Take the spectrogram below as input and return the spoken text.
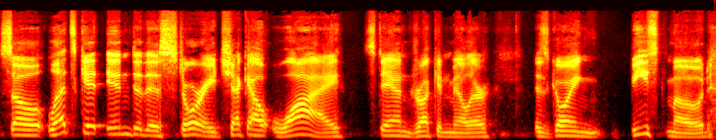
So let's get into this story. Check out why Stan Druckenmiller is going beast mode,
